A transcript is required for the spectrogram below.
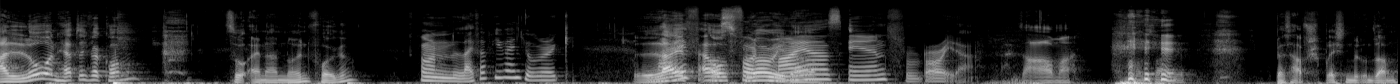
Hallo und herzlich willkommen zu einer neuen Folge Von Life of in York. live, aus, Fort Florida. Myers in Florida. Sag mal. Besser absprechen mit unserem.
